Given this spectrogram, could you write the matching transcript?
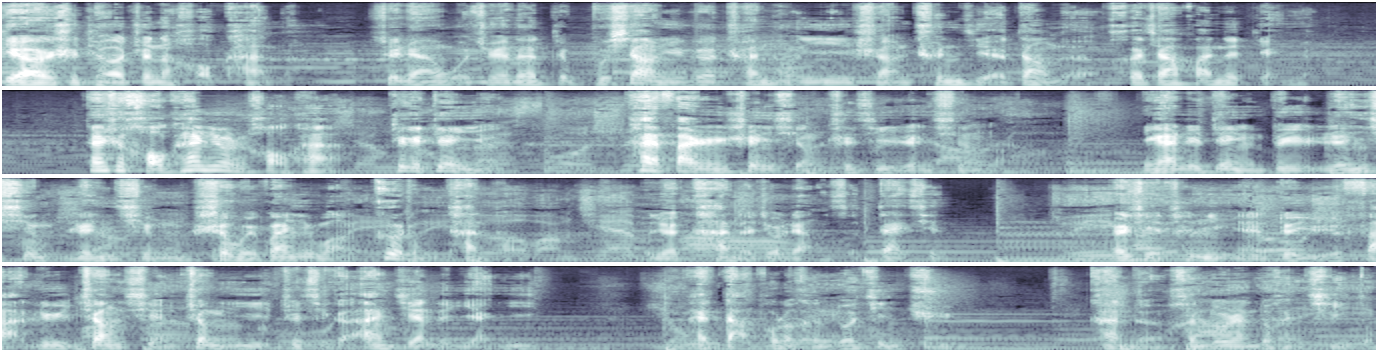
第二十条真的好看的，虽然我觉得这不像一个传统意义上春节档的合家欢的电影，但是好看就是好看。这个电影太发人深省、直击人心了。你看这电影对人性、人情、社会关系网各种探讨，我觉得看的就两个字带劲。而且它里面对于法律彰显正义这几个案件的演绎，还打破了很多禁区。看的很多人都很激动。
